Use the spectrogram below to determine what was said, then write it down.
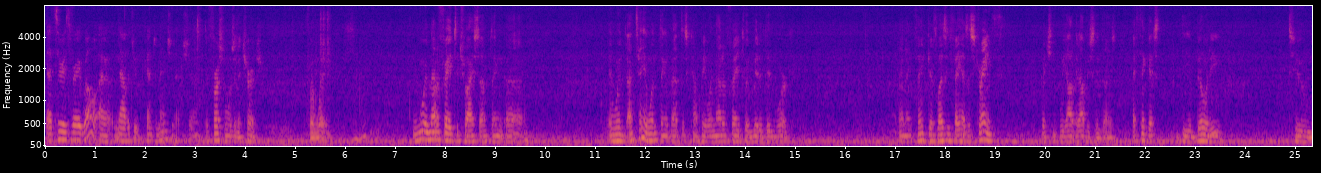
that series very well. Uh, now that you've begun to mention it, sure. The first one was in a church for a wedding. We're not afraid to try something. Uh, and I'll tell you one thing about this company. We're not afraid to admit it didn't work. And I think if Leslie Fay has a strength, which we it obviously does, I think it's the ability to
